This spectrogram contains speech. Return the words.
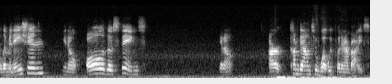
elimination, you know, all of those things, you know, are come down to what we put in our bodies.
